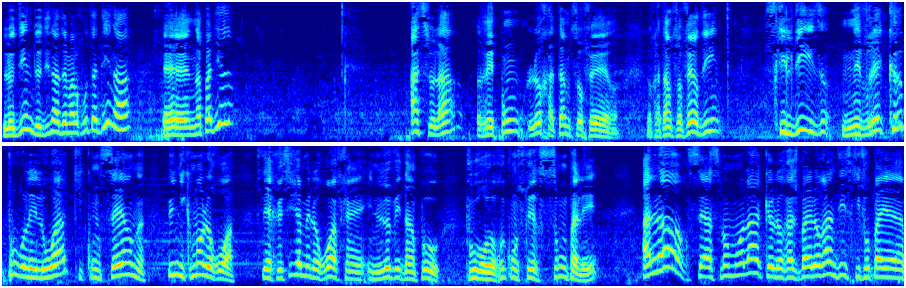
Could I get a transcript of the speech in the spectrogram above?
le din de Dina de Malchut Dina euh, n'a pas lieu. À cela répond le Khatam Sofer. Le Khatam Sofer dit, ce qu'ils disent n'est vrai que pour les lois qui concernent uniquement le roi. C'est-à-dire que si jamais le roi fait une levée d'impôts pour euh, reconstruire son palais, alors c'est à ce moment-là que le Rajba et le Ran disent qu'il ne faut pas, euh,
